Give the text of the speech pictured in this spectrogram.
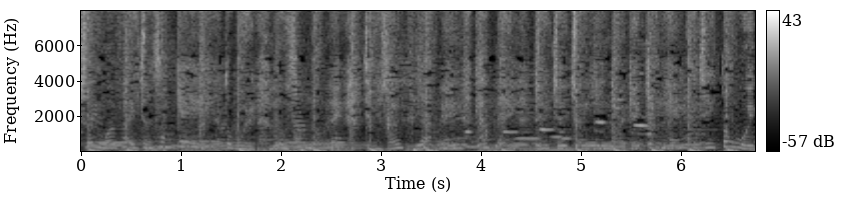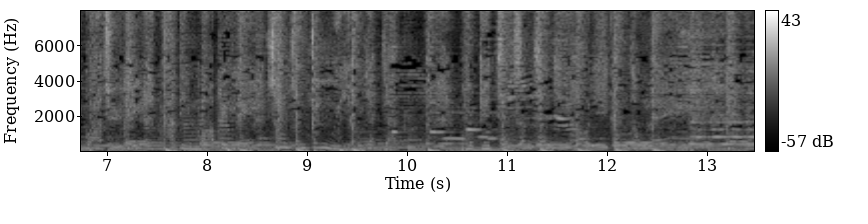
所以我费尽心机，都会努心努力，净想一味给你最最最意外嘅惊喜，每次都会挂住你，打电话俾你，相信终会有一日，我嘅真心真意可以感动你。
